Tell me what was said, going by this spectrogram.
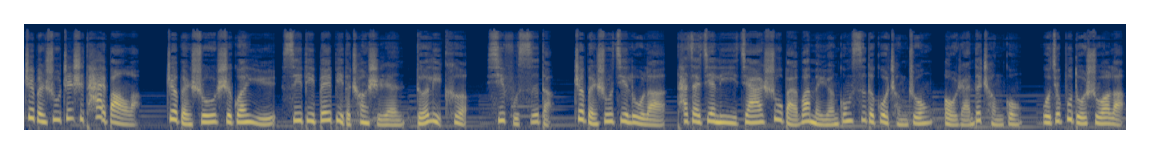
这本书真是太棒了。这本书是关于 CD Baby 的创始人德里克·西弗斯的。这本书记录了他在建立一家数百万美元公司的过程中偶然的成功。我就不多说了，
